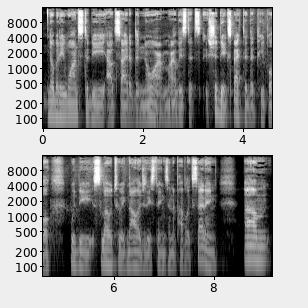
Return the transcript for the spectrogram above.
nobody wants to be outside of the norm, or at least it should be expected that people would be slow to acknowledge these things in a public setting. Um,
